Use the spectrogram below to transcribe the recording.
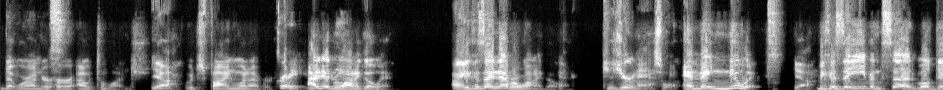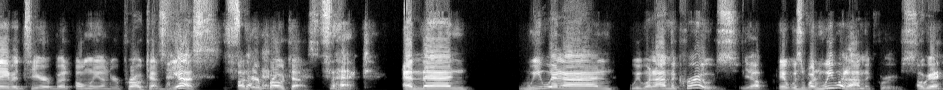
that we're under her out to lunch. yeah Which fine, whatever. great I didn't want to go in I because I never want to go in. because you're an asshole And they knew it. Yeah. Because they even said, well, David's here, but only under protest. Yes, under protest. fact And then we went on, we went on the cruise. yep It was when we went on the cruise. okay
